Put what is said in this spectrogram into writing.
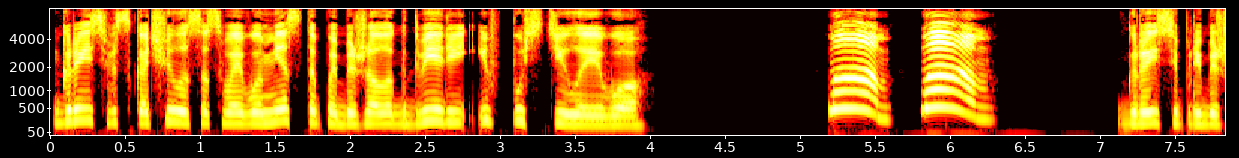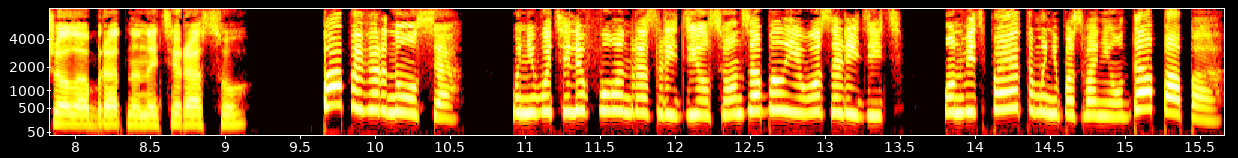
Грейс вскочила со своего места, побежала к двери и впустила его. «Мам! Мам!» Грейси прибежала обратно на террасу. «Папа вернулся! У него телефон разрядился, он забыл его зарядить. Он ведь поэтому не позвонил, да, папа?»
